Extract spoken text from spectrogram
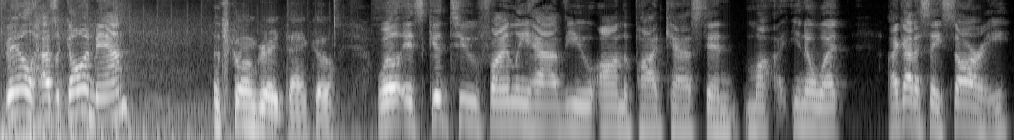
Phil, how's it going, man? It's going great, Danko. Well, it's good to finally have you on the podcast. And my, you know what? I got to say sorry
